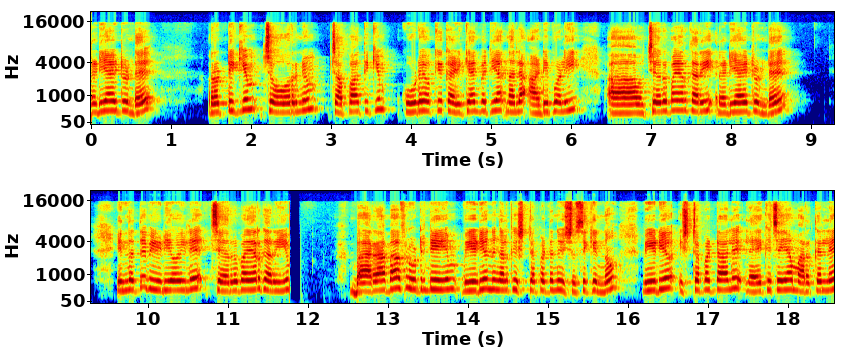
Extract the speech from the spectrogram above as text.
റെഡി ആയിട്ടുണ്ട്. റൊട്ടിക്കും ചോറിനും ചപ്പാത്തിക്കും കൂടെയൊക്കെ കഴിക്കാൻ പറ്റിയ നല്ല അടിപൊളി ചെറുപയർ കറി റെഡി ആയിട്ടുണ്ട്. ഇന്നത്തെ വീഡിയോയിലെ ചെറുപയർ കറിയും ബാരാബ ഫ്രൂട്ടിന്റെയും വീഡിയോ നിങ്ങൾക്ക് ഇഷ്ടപ്പെട്ടെന്ന് വിശ്വസിക്കുന്നു. വീഡിയോ ഇഷ്ടപ്പെട്ടാൽ ലൈക്ക് ചെയ്യാൻ മറക്കല്ലേ?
